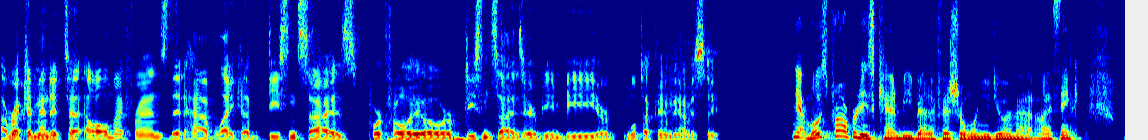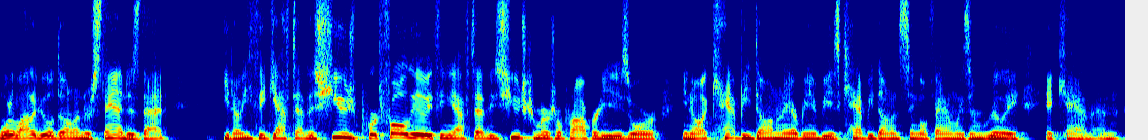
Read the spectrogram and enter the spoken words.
I recommend it to all my friends that have like a decent size portfolio or decent size Airbnb or multifamily, obviously. Yeah, most properties can be beneficial when you're doing that. And I think what a lot of people don't understand is that, you know, you think you have to have this huge portfolio, you think you have to have these huge commercial properties, or, you know, it can't be done on Airbnbs, can't be done on single families. And really it can. And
